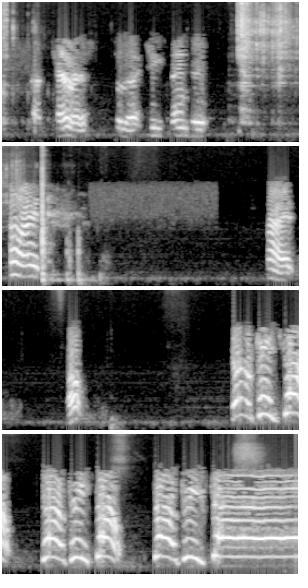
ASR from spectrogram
uh, terrorists to the Kings fan group. All right. All right. Oh. Go, Kings, go! Go, Kings, go! Go, Kings, go!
